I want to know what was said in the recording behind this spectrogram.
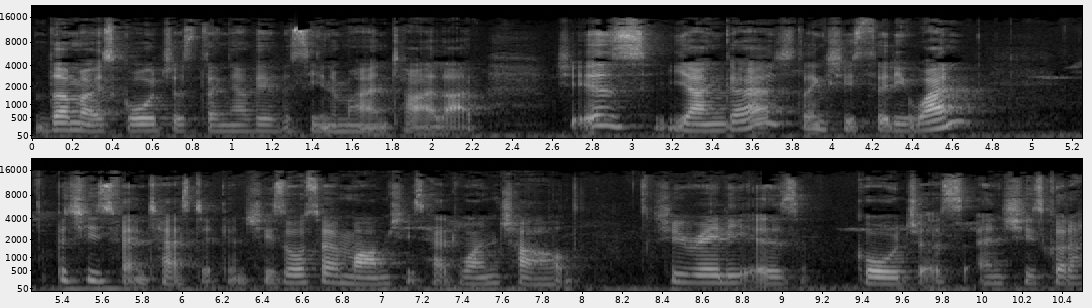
the most gorgeous thing I've ever seen in my entire life. She is younger, I think she's 31, but she's fantastic. And she's also a mom, she's had one child. She really is gorgeous and she's got a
